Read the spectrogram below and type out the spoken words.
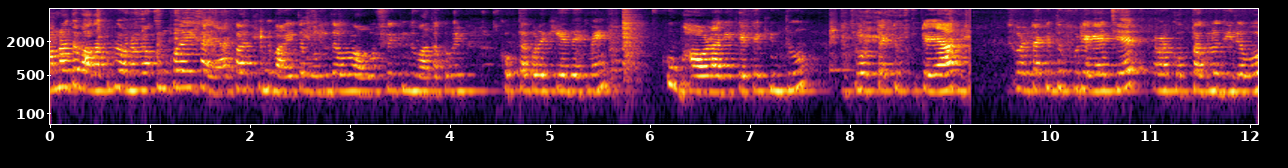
আমরা তো বাঁধাকপি অনেক রকম করেই খাই, একবার কিন্তু বাড়িতে বন্ধুদের বলব, অবশ্যই কিন্তু বাঁধাকপি কোপ্তা করে খেয়ে দেখবেন। খুব ভালো লাগে খেতে কিন্তু। ঝোলটা একটু ফুটে যাক। ঝোলটা কিন্তু ফুটে গেছে, এবার কোপ্তাগুলো দিয়ে দেবো।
